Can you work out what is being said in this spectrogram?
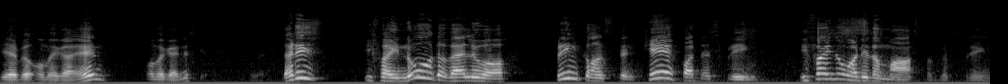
here by omega n, omega n is k. That is, if I know the value of spring constant k for the spring, if I know what is the mass of the spring,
